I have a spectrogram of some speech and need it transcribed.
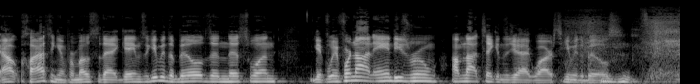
outclassing him for most of that game. So give me the Bills in this one. If, if we're not in Andy's room, I'm not taking the Jaguars. So give me the Bills.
